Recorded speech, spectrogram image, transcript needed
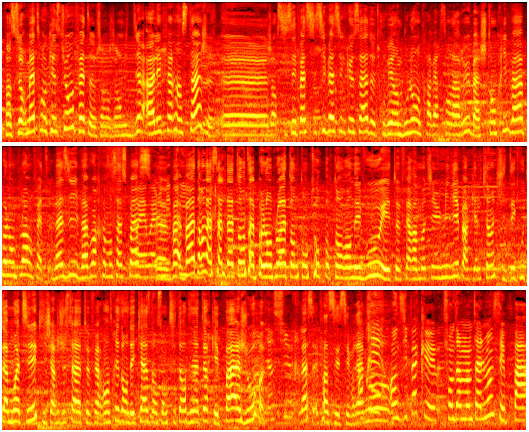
Enfin, se remettre en question en fait, genre, j'ai envie de dire, aller faire un stage. Euh, genre, si c'est faci- si facile que ça de trouver un boulot en traversant la rue, bah, je t'en prie, va à Pôle emploi en fait. Vas-y, va voir comment ça se passe. Ouais, ouais, le Euh, va, mépris, va le dans la salle d'attente à Pôle emploi, attendre ton tour pour ton rendez-vous et te faire à moitié humilier par quelqu'un qui t'écoute à moitié, qui cherche juste à te faire rentrer dans des cases dans son petit ordinateur qui est pas à jour. bien sûr. Là, c'est c'est- vraiment. Après, on dit pas que fondamentalement c'est pas.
